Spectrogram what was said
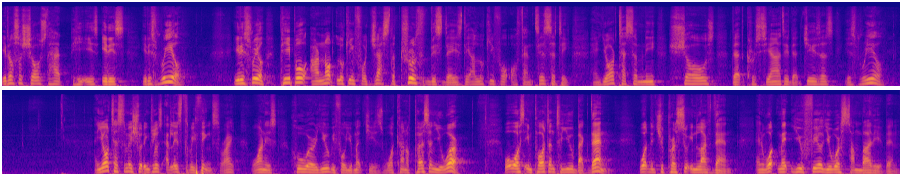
it also shows that he is, it, is, it is real. It is real. People are not looking for just the truth these days, they are looking for authenticity. And your testimony shows that Christianity, that Jesus is real. And your testimony should include at least three things, right? One is who were you before you met Jesus? What kind of person you were? What was important to you back then? What did you pursue in life then? And what made you feel you were somebody then?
